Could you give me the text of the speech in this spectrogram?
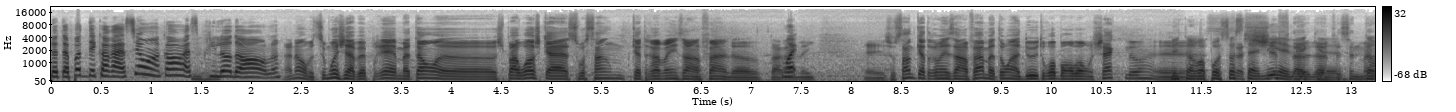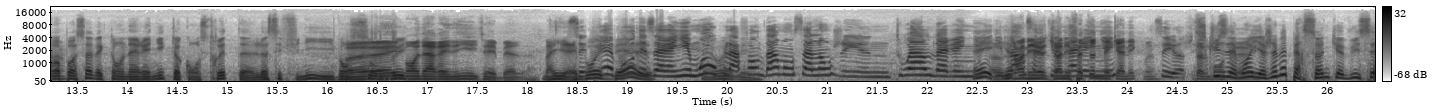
là t'as pas de décoration encore à ce prix-là dehors. Là. Ah non, mais tu sais, moi, j'ai à peu près, mettons, euh, je peux avoir jusqu'à 60-80 enfants là, par Ouais. année. 60-80 enfants, mettons, à 2-3 bonbons chaque. Là, Mais euh, t'auras pas ça, cette année avec. la- euh, T'auras pas ça avec ton araignée que t'as construite. Euh, Là, c'est fini. Ils vont se sauver. mon araignée, c'est belle. Ben, C'est beau, très beau, des araignées. Moi, Ben au plafond, dans mon salon, j'ai une toile d'araignée. Hey, Euh, immense J'en ai, avec j'en ai une fait une araignée. mécanique. moi. Excusez-moi, il n'y a jamais personne qui a vu ici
